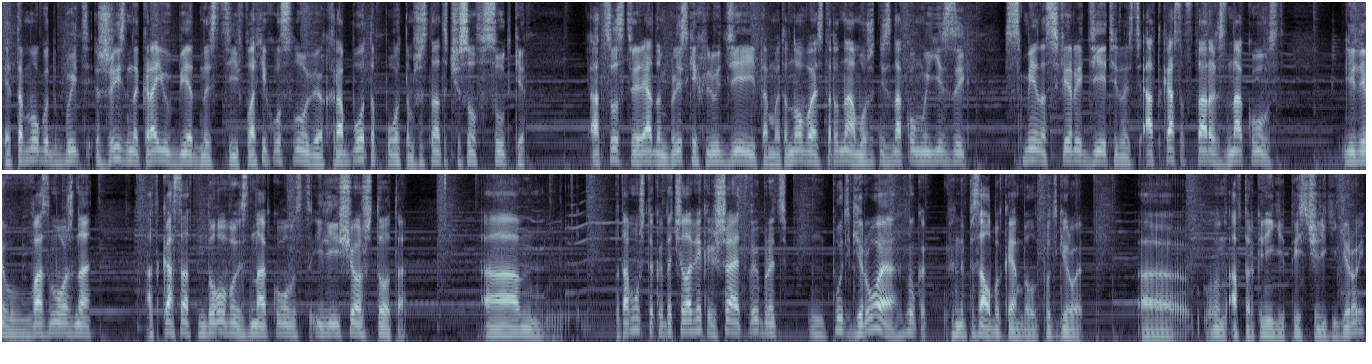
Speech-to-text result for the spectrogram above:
Это могут быть жизнь на краю бедности, в плохих условиях, работа по там, 16 часов в сутки, отсутствие рядом близких людей, там, это новая страна, может, незнакомый язык, смена сферы деятельности, отказ от старых знакомств, или, возможно, отказ от новых знакомств, или еще что-то. Потому что, когда человек решает выбрать путь героя, ну, как написал бы Кэмпбелл, путь героя, а, он автор книги «Тысячеликий герой»,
